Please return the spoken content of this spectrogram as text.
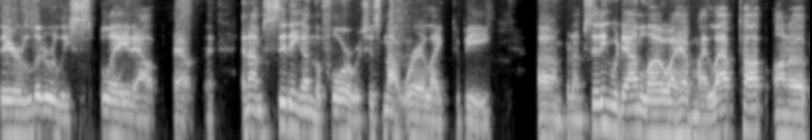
they're literally splayed out out. And I'm sitting on the floor, which is not where I like to be. Um, but I'm sitting down low. I have my laptop on a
